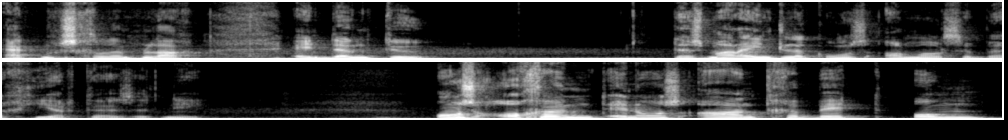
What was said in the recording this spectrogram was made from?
Ek moes glimlag en dink toe dis maar eintlik ons almal se begeerte is dit nie. Ons oggend en ons aandgebed om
